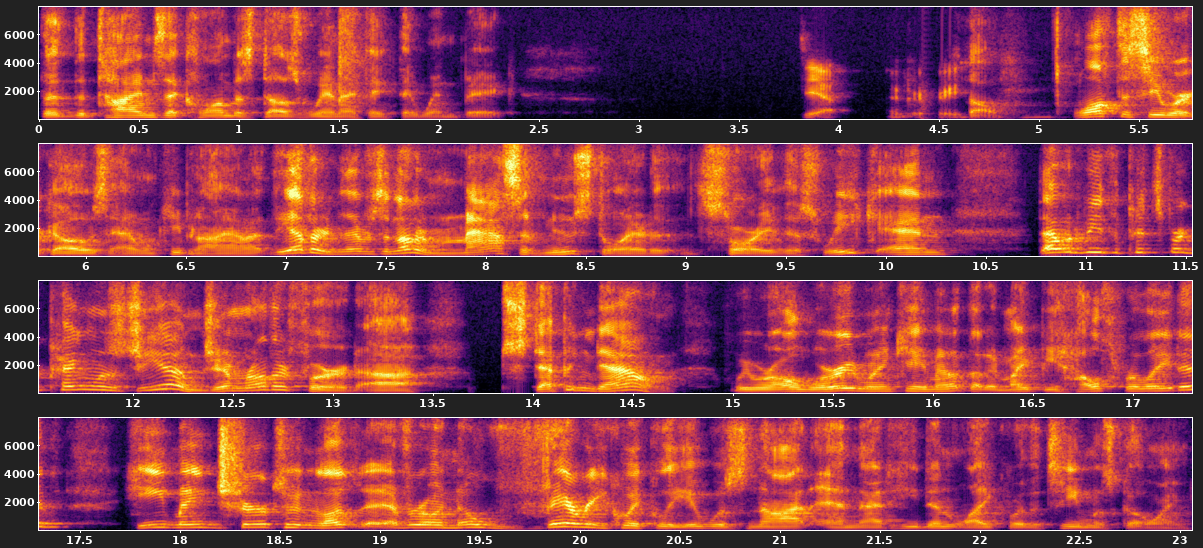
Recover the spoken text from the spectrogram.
the, the times that Columbus does win, I think they win big. Yeah, agreed. So we'll have to see where it goes, and we'll keep an eye on it. The other, there was another massive news story story this week, and that would be the Pittsburgh Penguins GM Jim Rutherford uh, stepping down. We were all worried when it came out that it might be health related. He made sure to let everyone know very quickly it was not, and that he didn't like where the team was going.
